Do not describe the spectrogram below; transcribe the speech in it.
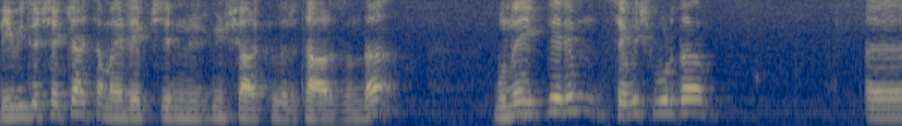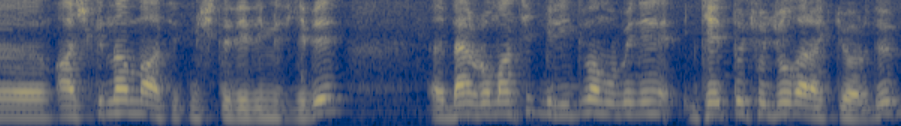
bir video çekersem hani rapçilerin üzgün şarkıları tarzında. Bunu eklerim. Seviç burada e, aşkından bahsetmişti dediğimiz gibi. E, ben romantik biriydim ama beni ghetto çocuğu olarak gördü.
